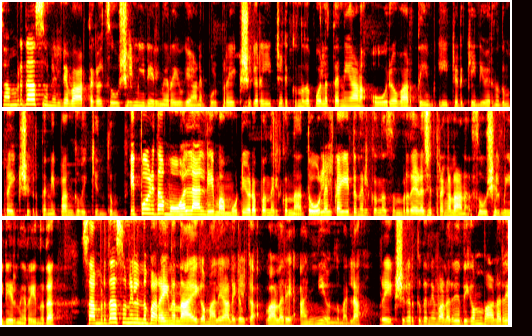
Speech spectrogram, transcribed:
സമൃദ്ധ സുനിലിന്റെ വാർത്തകൾ സോഷ്യൽ മീഡിയയിൽ നിറയുകയാണ്. ഇപ്പോൾ പ്രേക്ഷകർ ഏറ്റെടുക്കുന്നത് പോലെ തന്നെയാണ് ഓരോ വാർത്തയും ഏറ്റെടുക്കേണ്ടി വരുന്നതും പ്രേക്ഷകർ തന്നെ പങ്കുവെക്കുന്നതും. ഇപ്പോഴിതാ മോഹൻലാലിന്റെയും മമ്മൂട്ടിയോടൊപ്പം നിൽക്കുന്ന തോളിൽ കൈയിട്ട് നിൽക്കുന്ന സമൃദ്ധയുടെ ചിത്രങ്ങളാണ് സോഷ്യൽ മീഡിയയിൽ നിറയുന്നത്. സമൃദ്ധ സുനിൽ എന്ന് പറയുന്ന നായിക മലയാളികൾക്ക് വളരെ അന്യൊന്നുമല്ല. പ്രേക്ഷകർക്ക് തന്നെ വളരെയധികം വളരെ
